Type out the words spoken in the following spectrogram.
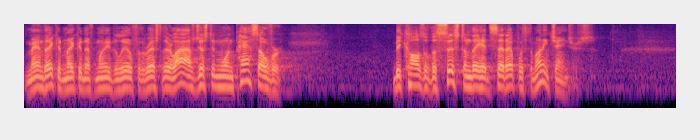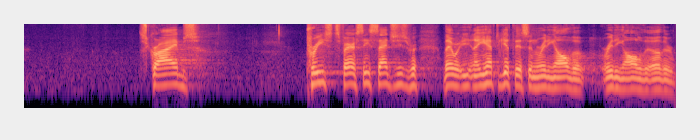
Man, they could make enough money to live for the rest of their lives just in one Passover because of the system they had set up with the money changers. Scribes, priests, Pharisees, Sadducees, they were, you know, you have to get this in reading all the reading all of the other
